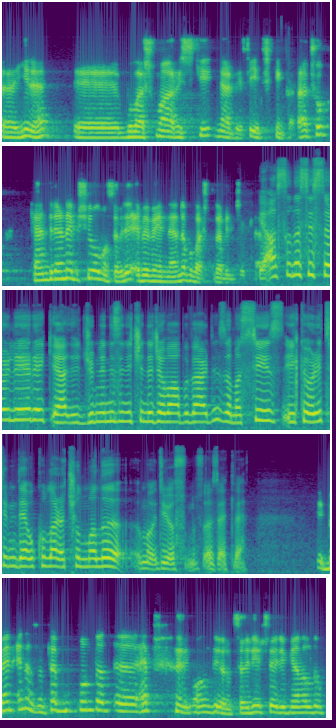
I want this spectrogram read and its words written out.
e, yine e, bulaşma riski neredeyse yetişkin kadar çok. Kendilerine bir şey olmasa bile ebeveynlerine bulaştırabilecekler. E aslında siz söyleyerek yani cümlenizin içinde cevabı verdiniz ama siz ilk öğretimde okullar açılmalı mı diyorsunuz özetle? E, Ben en azından tabii bu konuda e, hep onu diyorum. Söyleyip söyleyip yanıldım.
